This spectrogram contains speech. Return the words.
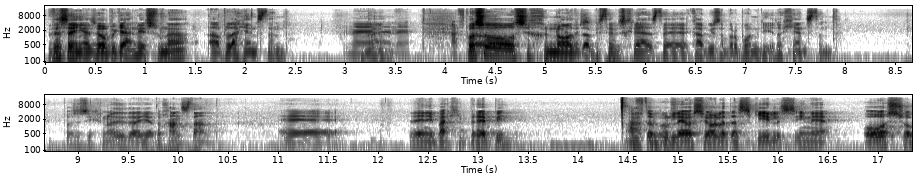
Δεν σε νοιάζει όπου και αν ήσουν, απλά handstand. Ναι, Ναι. ναι, ναι. Αυτό... Πόσο συχνότητα πιστεύεις χρειάζεται κάποιος να προπονείται για το handstand; Πόσο συχνότητα για το handstand; Ε, δεν υπάρχει πρέπει. Αυτό που Ακριβώς. λέω σε όλα τα skills είναι όσο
